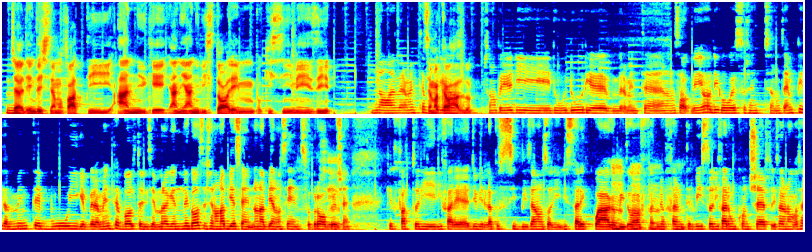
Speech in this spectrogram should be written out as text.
Mm. Cioè, praticamente ci siamo fatti anni, che, anni e anni di storia in pochissimi mesi. No, è veramente un Siamo a periodo- cavallo. Sono, periodi du- duri e veramente, non lo so, io dico questo, cioè, sono tempi talmente bui che veramente a volte ti sembra che le cose cioè, non, abbia sen- non abbiano senso proprio, Sì. cioè, che il fatto di, di fare, di avere la possibilità, non lo so, di, di stare qua, capito, Mm, a, mm, fa- mm, a fare un'intervista, di fare un concerto, di fare una cosa,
